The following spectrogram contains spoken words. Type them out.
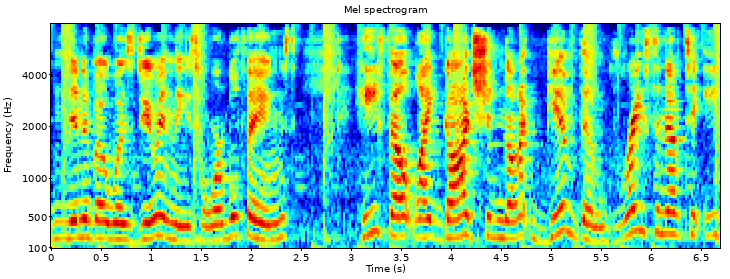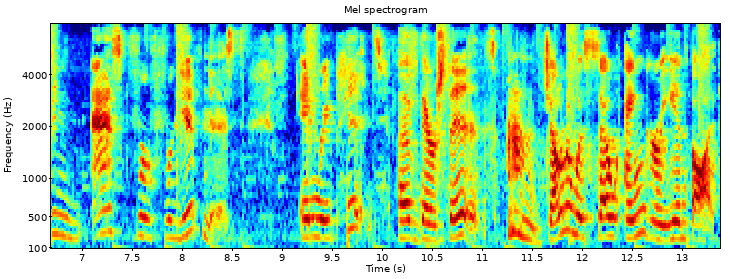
Nineveh was doing these horrible things he felt like God should not give them grace enough to even ask for forgiveness and repent of their sins. Jonah was so angry and thought,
